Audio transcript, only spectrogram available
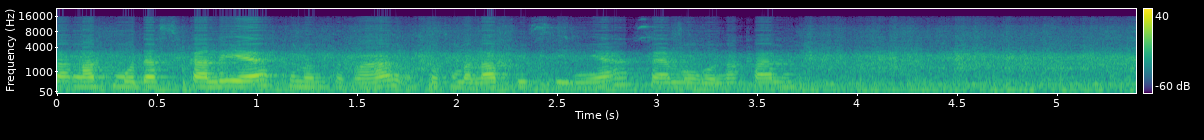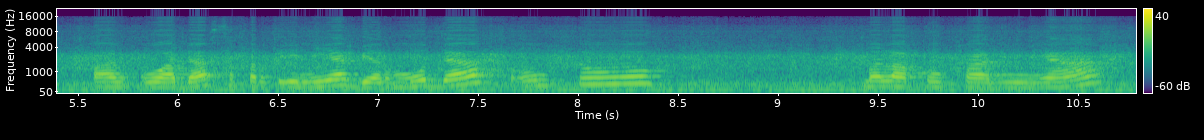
Sangat mudah sekali ya teman-teman untuk melapisinya. Saya menggunakan wadah seperti ini ya biar mudah untuk melakukannya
